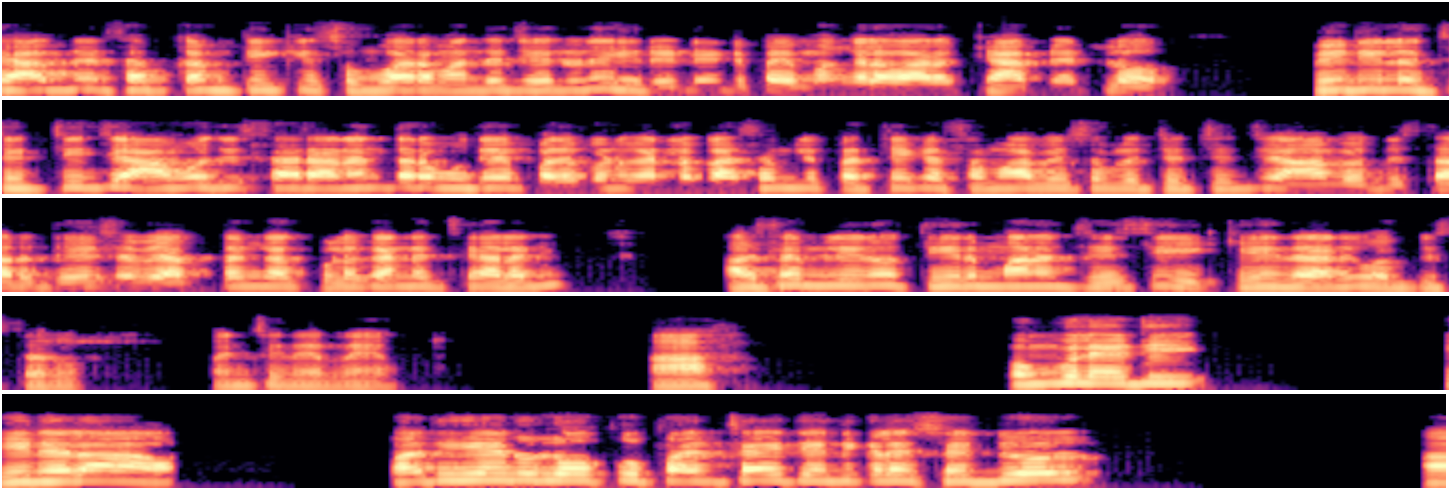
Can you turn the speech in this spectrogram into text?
క్యాబినెట్ సబ్ కమిటీకి సోమవారం అందజేయనున్న ఈ రెండింటిపై మంగళవారం క్యాబినెట్లో వీటిలో చర్చించి ఆమోదిస్తారు. అనంతరం ఉదయం పదకొండు గంటలకు అసెంబ్లీ ప్రత్యేక సమావేశంలో చర్చించి ఆమోదిస్తారు దేశవ్యాప్తంగా కులగన్న చేయాలని అసెంబ్లీలో తీర్మానం చేసి కేంద్రానికి పంపిస్తారు. మంచి నిర్ణయం. ఆ పొంగులేటి ఈ నెల పదిహేను లోపు పంచాయతీ ఎన్నికల షెడ్యూల్ ఆ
